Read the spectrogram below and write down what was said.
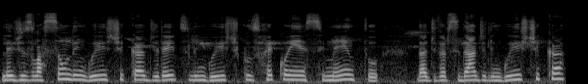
legislação linguística, direitos linguísticos, reconhecimento da diversidade linguística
